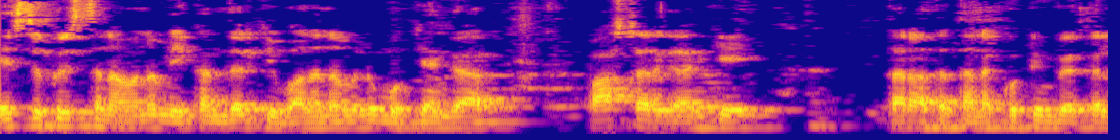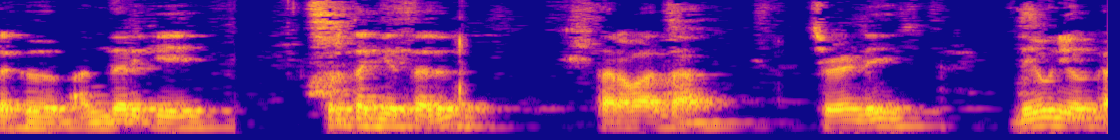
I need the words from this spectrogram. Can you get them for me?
యేసుక్రీస్తు నామన మీకందరికి వదనములు. ముఖ్యంగా పాస్టర్ గారికి తర్వాత తన కుటుంబీకులకు అందరికీ కృతజ్ఞతలు. తర్వాత చూడండి దేవుని యొక్క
